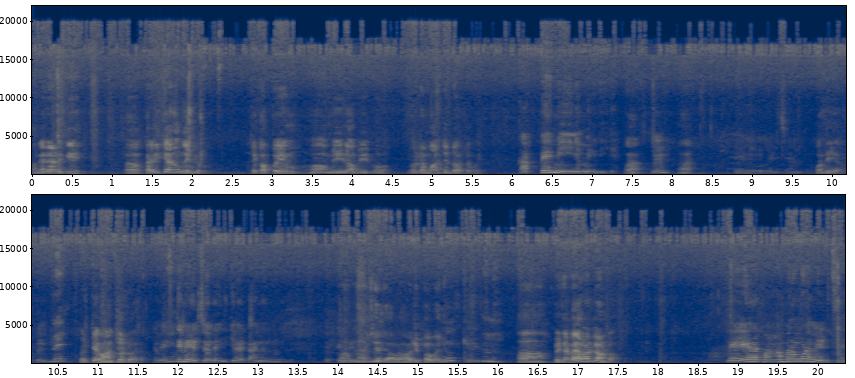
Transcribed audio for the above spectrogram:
അങ്ങനെയാണെങ്കിൽ കഴിക്കാനൊന്നും ഇല്ല. പക്ഷെ കപ്പയും മീനും ബീഫോ എല്ലാം മാറ്റണ്ടോ കേട്ടോ പോയി. കപ്പയും മീനും മേടിക്കും. മതിയോ? വെട്ടി വാങ്ങിച്ചോണ്ട് വരാം. വെട്ടി മേടിച്ചോണ്ട് എനിക്ക് വെട്ടാനൊന്നുമില്ല വെട്ടി ആ, എന്നാ മേടിച്ചോണ്ട് ശരി അവരിപ്പോ വരും. ആ പിന്നെ വേറെ വല്ലതും ഉണ്ടോ? വേറെ പാമ്പറും കൂടെ മേടിച്ചേ.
